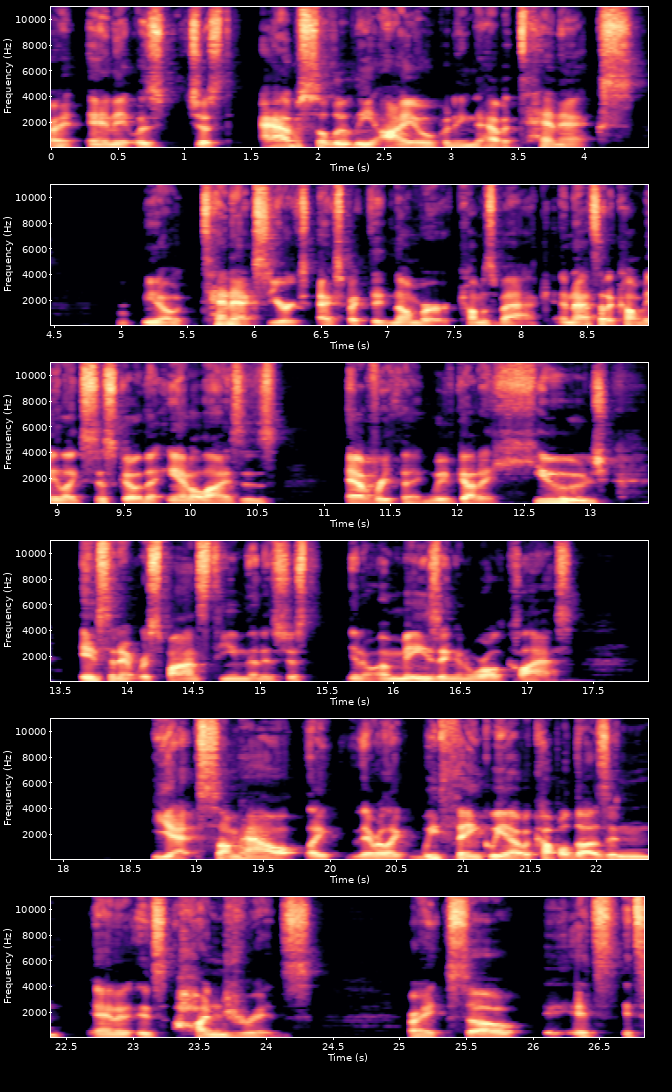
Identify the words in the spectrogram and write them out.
right? And it was just absolutely eye opening to have a 10x, you know, 10x your expected number comes back. And that's at a company like Cisco that analyzes everything. We've got a huge incident response team that is just, you know, amazing and world class. Yet somehow, like, they were like, we think we have a couple dozen and it's hundreds, right? So it's, it's,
